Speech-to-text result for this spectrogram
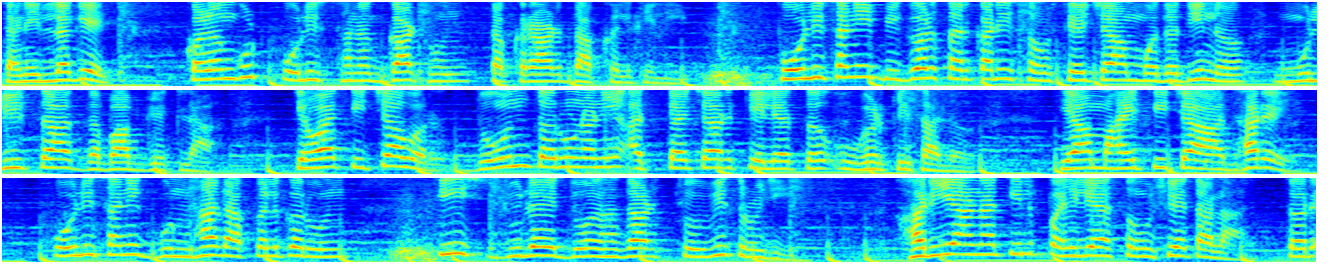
त्यांनी लगेच कळंगूट पोलीस स्थानक गाठून तक्रार दाखल केली. पोलिसांनी बिगर सरकारी संस्थेच्या मदतीनं मुलीचा जबाब घेतला. तेव्हा तिच्यावर दोन तरुणांनी अत्याचार केल्याचं उघडकीस आलं. या माहितीच्या आधारे पोलिसांनी गुन्हा दाखल करून तीस जुलै दोन हजार चोवीस रोजी हरियाणातील पहिल्या संशयिताला तर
